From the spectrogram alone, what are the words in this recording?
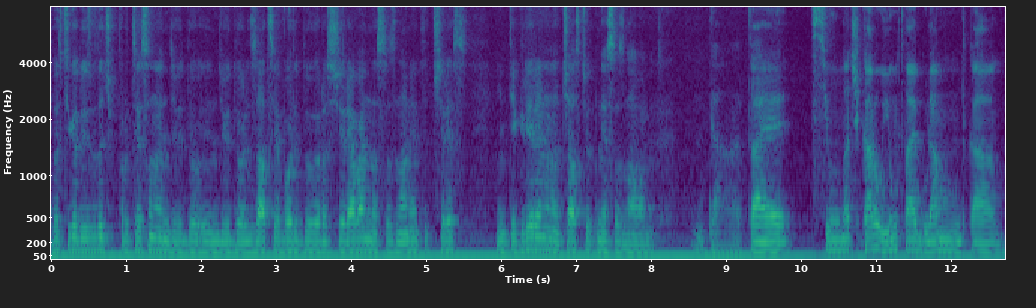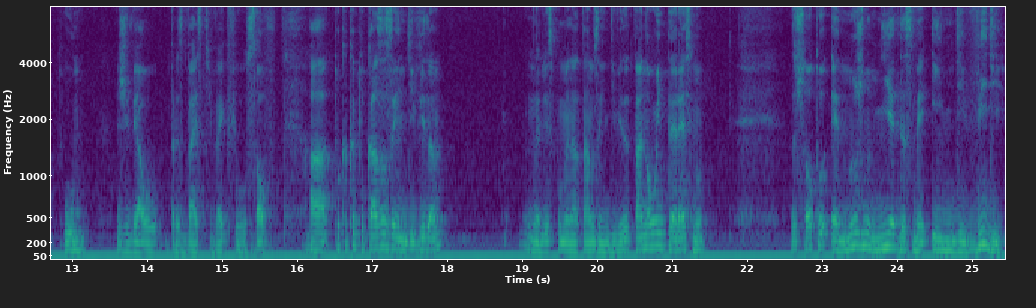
той стига до извода, че процеса на индивиду... индивидуализация води до разширяване на съзнанието чрез интегриране на части от несъзнаването. Да, това е силно. Значи Карл Юнг, това е голям така ум, живял през 20 век, философ. А, тук като каза за индивида, нали, спомена там за индивида, това е много интересно, защото е нужно ние да сме индивиди.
